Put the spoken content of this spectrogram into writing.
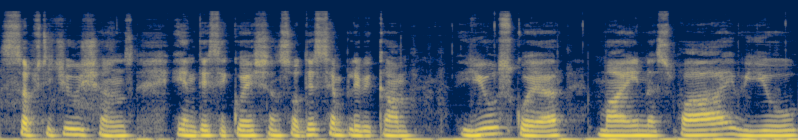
substitutions in this equation. So this simply become u square minus 5u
